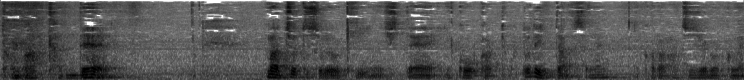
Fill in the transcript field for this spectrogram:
こともあったんで まあちょっとそれをキーにして行こうかってことで行ったんですよねだから86年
